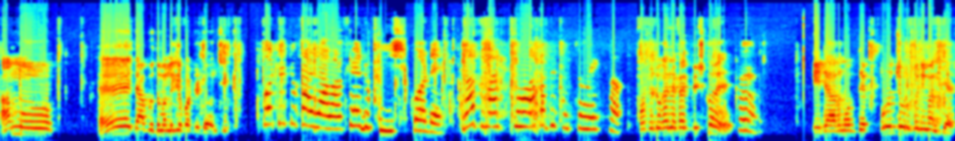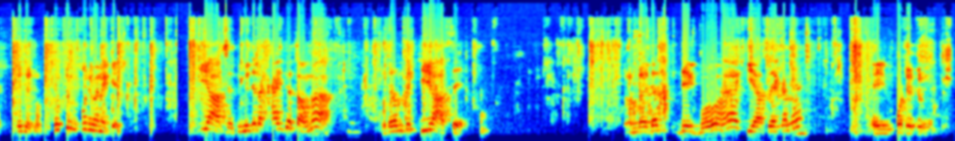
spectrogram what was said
আম্মু এই যাব তোমার লেগে পটেটো আনছি। পটেটো খাইলে আমার করে। না তোমার তোমার সাথে তুমি খাও। পটেটো খাইলে পেট বিষ করে? হ্যাঁ। এটার মধ্যে প্রচুর পরিমাণ গ্যাস। এই দেখো প্রচুর পরিমাণে গ্যাস। কি আছে? তুমি যেটা খাইতে চাও না এটার মধ্যে কি আছে? আমরা এটা দেখব হ্যাঁ কি আছে এখানে? এই পটেটোর মধ্যে।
